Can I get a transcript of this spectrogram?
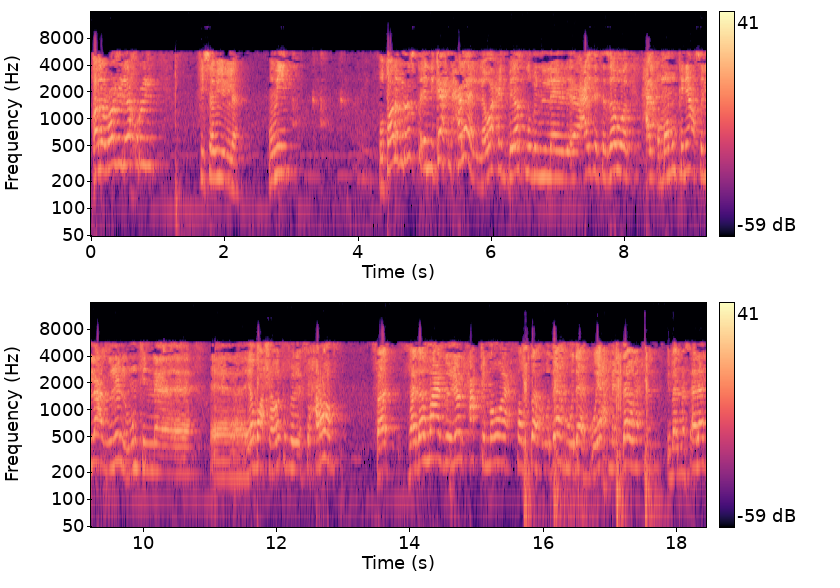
قال الرجل يخرج في سبيل الله. ومين؟ وطالب الرزق النكاح الحلال. لو واحد بيطلب إن عايز يتزوج حل... ما ممكن يعصي الله عز وجل وممكن آه، آه، يضع شهواته في- حرام. فده الله عز وجل حق إن هو يحفظ ده وده وده ويحمل ده ويحمل. يبقى المساله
